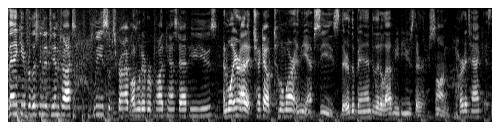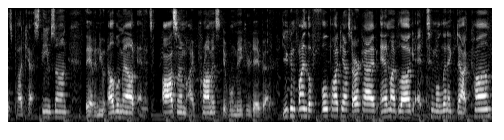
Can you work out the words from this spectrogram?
Thank you for listening to Tim Talks please subscribe on whatever podcast app you use. And while you're at it, check out Tomar and the FCs. They're the band that allowed me to use their song Heart Attack as this podcast theme song. They have a new album out and it's awesome. I promise it will make your day better. You can find the full podcast archive and my blog at timolinick.com.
